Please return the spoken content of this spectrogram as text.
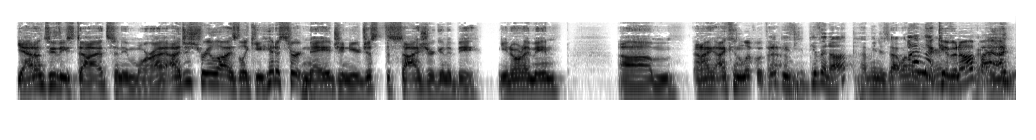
Yeah, I don't do these diets anymore. I, I just realized like you hit a certain age and you're just the size you're going to be. You know what I mean? Um, and I, I can live with that. Have you given up? I mean, is that what I'm, I'm not hearing? giving up. I, I,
